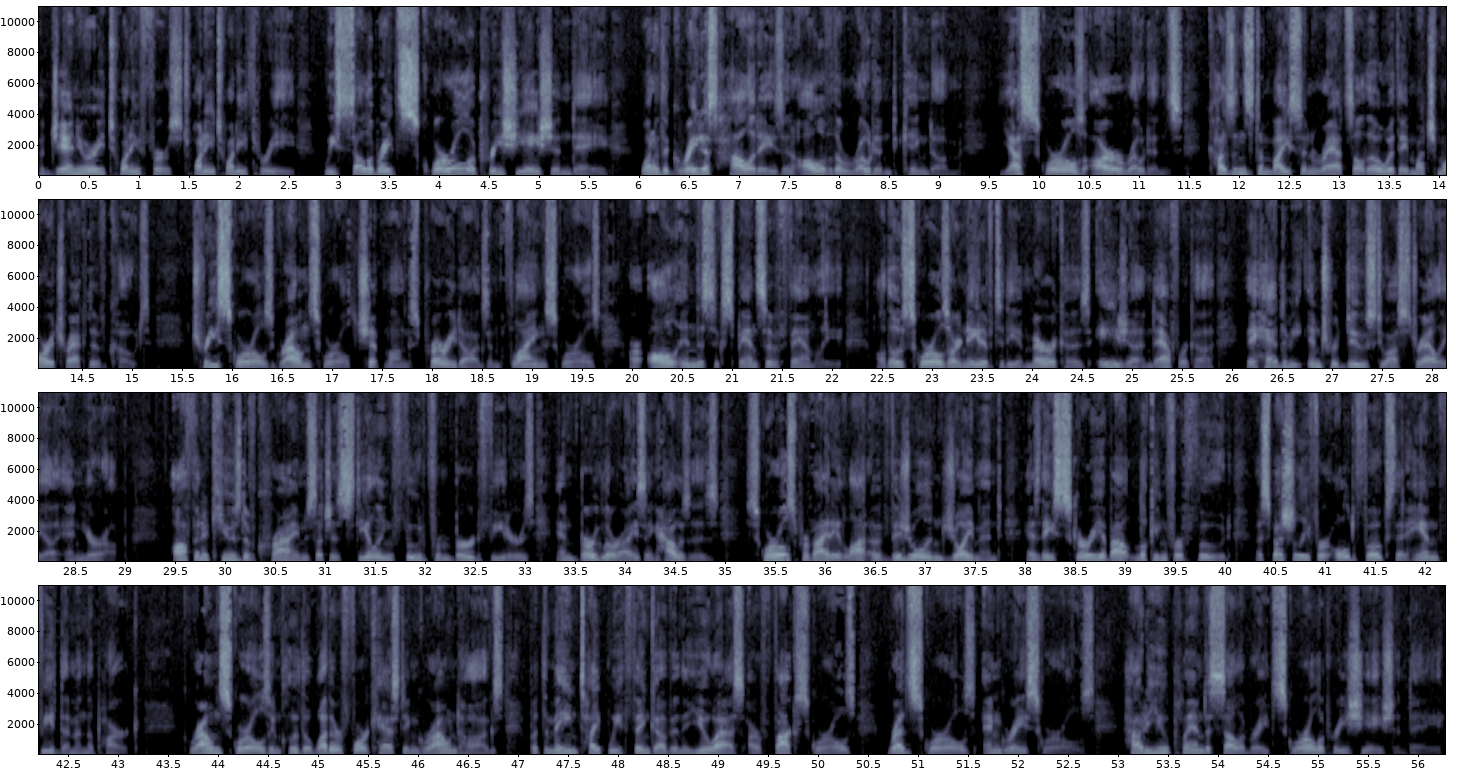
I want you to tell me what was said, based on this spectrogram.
On January 21st, 2023, we celebrate Squirrel Appreciation Day, one of the greatest holidays in all of the rodent kingdom. Yes, squirrels are rodents, cousins to mice and rats, although with a much more attractive coat. Tree squirrels, ground squirrels, chipmunks, prairie dogs, and flying squirrels are all in this expansive family. Although squirrels are native to the Americas, Asia, and Africa, they had to be introduced to Australia and Europe. Often accused of crimes such as stealing food from bird feeders and burglarizing houses, squirrels provide a lot of visual enjoyment as they scurry about looking for food, especially for old folks that hand feed them in the park. Ground squirrels include the weather forecasting groundhogs, but the main type we think of in the U.S. are fox squirrels, red squirrels, and gray squirrels. How do you plan to celebrate Squirrel Appreciation Day?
